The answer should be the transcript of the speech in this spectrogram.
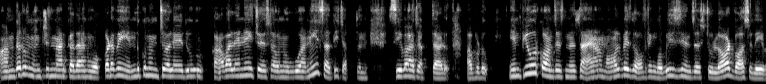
అందరూ నుంచున్నారు కదా నువ్వు ఒక్కడమే ఎందుకు నుంచోలేదు? కావాలనే చేసావు నువ్వు అని సతీ చెప్తుంది. శివ చెప్తాడు. అప్పుడు in pure consciousness I am always offering obeisances to Lord Vasudeva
